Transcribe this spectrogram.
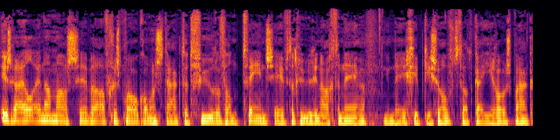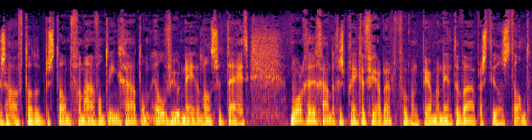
Israël en Hamas hebben afgesproken om een staakt het vuren van 72 uur in acht te nemen. In de Egyptische hoofdstad Cairo spraken ze af dat het bestand vanavond ingaat om 11 uur Nederlandse tijd. Morgen gaan de gesprekken verder voor een permanente wapenstilstand.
